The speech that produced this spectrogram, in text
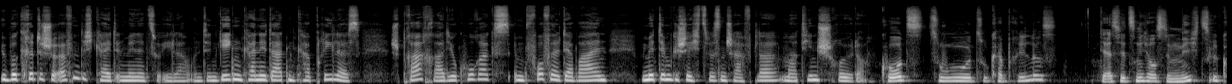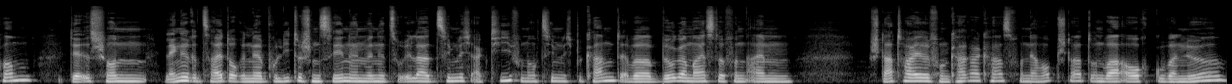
Über kritische Öffentlichkeit in Venezuela und den Gegenkandidaten Capriles sprach Radio Korax im Vorfeld der Wahlen mit dem Geschichtswissenschaftler Martin Schröder. Kurz zu, zu Capriles. Der ist jetzt nicht aus dem Nichts gekommen. Der ist schon längere Zeit auch in der politischen Szene in Venezuela ziemlich aktiv und auch ziemlich bekannt. Er war Bürgermeister von einem Stadtteil von Caracas, von der Hauptstadt, und war auch Gouverneur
